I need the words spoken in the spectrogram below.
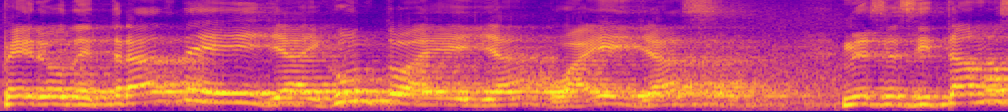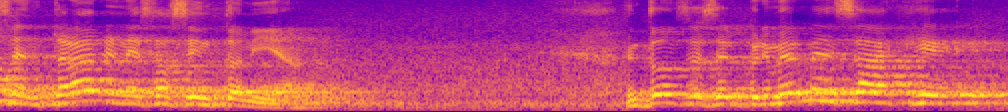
Pero detrás de ella y junto a ella o a ellas necesitamos entrar en esa sintonía. Entonces, el primer mensaje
